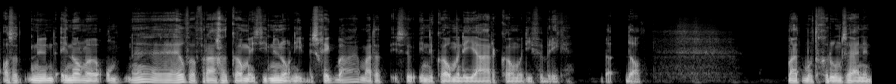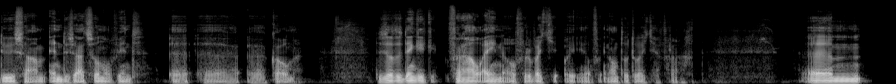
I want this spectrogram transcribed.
Als het nu een enorme. heel veel vragen komen, is die nu nog niet beschikbaar. Maar dat is in de komende jaren komen die fabrieken. Dat. Maar het moet groen zijn en duurzaam. En dus uit zon of wind uh, komen. Dus dat is denk ik verhaal 1 over wat je, of in antwoord wat je vraagt. Um,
